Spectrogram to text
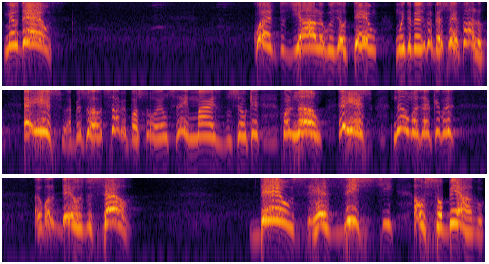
Meu Deus! Quantos diálogos eu tenho, muitas vezes com a pessoa e falo, é isso. A pessoa, sabe, pastor, eu sei mais, não sei o quê. Eu falo, não, é isso. Não, mas é que. Eu falo, Deus do céu. Deus resiste ao soberbo,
